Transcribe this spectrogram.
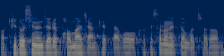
어, 기도 쉬는 죄를 범하지 않겠다고 그렇게 선언했던 것처럼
